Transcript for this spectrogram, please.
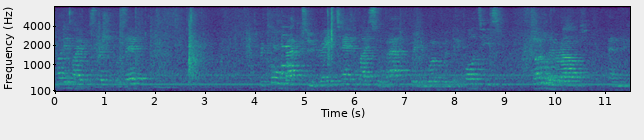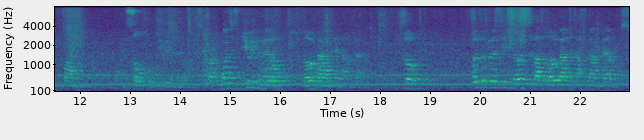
plug in my expression for Z, recall back to grade 10 high school math, where you work with inequalities, juggle them around, and you can find and solve for in So what we want mu in the middle, lower bound and upper bound. So what's the first thing you notice about the lower bound and upper bound values?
